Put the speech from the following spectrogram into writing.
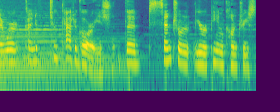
There were kind of two categories. The Central European countries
